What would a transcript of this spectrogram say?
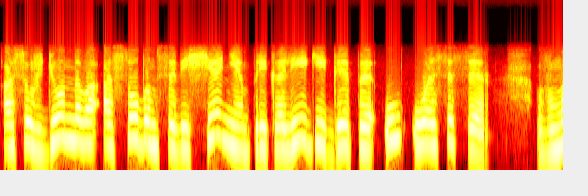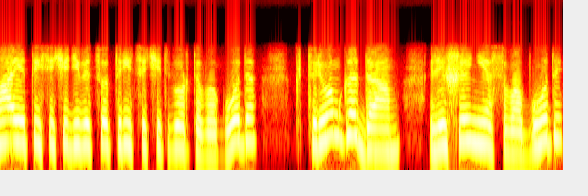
осужденного особым совещанием при коллегии ГПУ УССР в мае 1934 года к трем годам лишения свободы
